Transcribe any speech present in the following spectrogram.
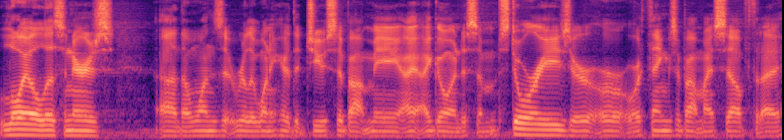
loyal listeners, uh, the ones that really want to hear the juice about me, I, I go into some stories or, or, or things about myself that I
